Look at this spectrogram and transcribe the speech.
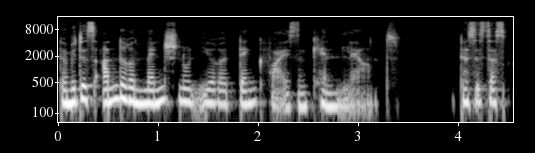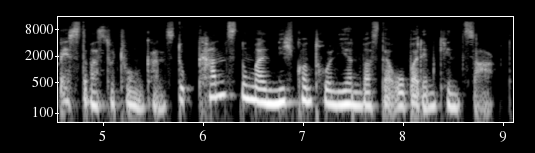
damit es andere Menschen und ihre Denkweisen kennenlernt. Das ist das Beste, was du tun kannst. Du kannst nun mal nicht kontrollieren, was der Opa dem Kind sagt.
